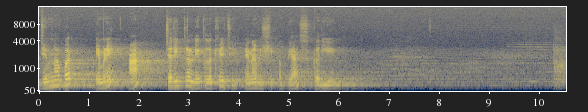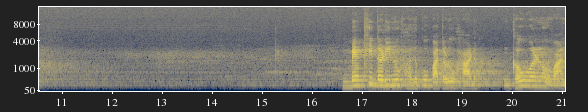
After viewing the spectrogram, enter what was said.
જેમના પર એમણે આ ચરિત્ર લેખ લખે છે, એના વિશે અભ્યાસ કરીએ. બેઠી દડીનું હલકું પાતળું હાડ ઘઉવર્ણો વાન,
